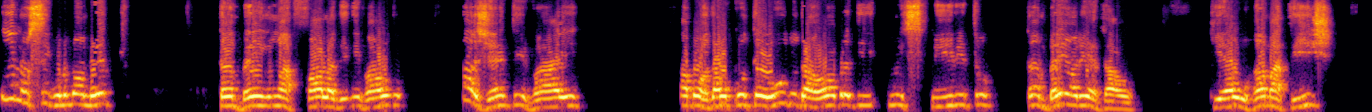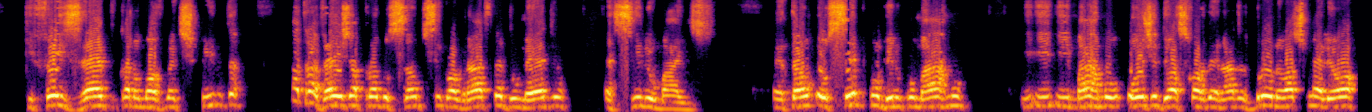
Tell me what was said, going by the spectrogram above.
E, no segundo momento, também uma fala de Divaldo, a gente vai abordar o conteúdo da obra de um espírito também oriental, que é o Ramatiz, que fez época no movimento espírita através da produção psicográfica do médium Ercílio Mais. Então, eu sempre combino com o Marmo, e, e, e Marmo hoje deu as coordenadas. Bruno, eu acho melhor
